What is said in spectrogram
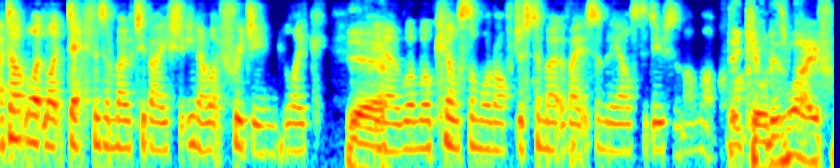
I don't like like death as a motivation, you know, like fridging, like Yeah, you know, when we'll kill someone off just to motivate somebody else to do something. I'm like, they on. killed his wife.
